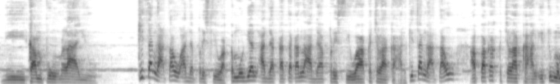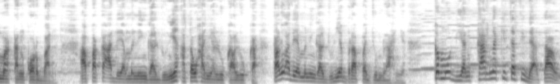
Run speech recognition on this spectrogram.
di kampung Melayu. Kita nggak tahu ada peristiwa. Kemudian ada katakanlah ada peristiwa kecelakaan. Kita nggak tahu apakah kecelakaan itu memakan korban. Apakah ada yang meninggal dunia atau hanya luka-luka. Kalau ada yang meninggal dunia berapa jumlahnya. Kemudian karena kita tidak tahu,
